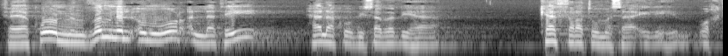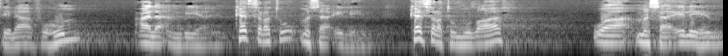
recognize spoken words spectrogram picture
فيكون من ضمن الأمور التي هلكوا بسببها كثرة مسائلهم واختلافهم على أنبيائهم كثرة مسائلهم كثرة مضاف ومسائلهم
